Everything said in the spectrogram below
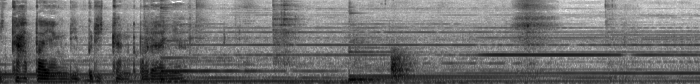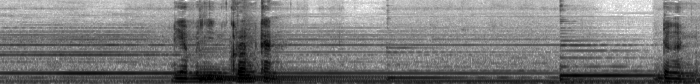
demi kata yang diberikan kepadanya dia menyinkronkan dengan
